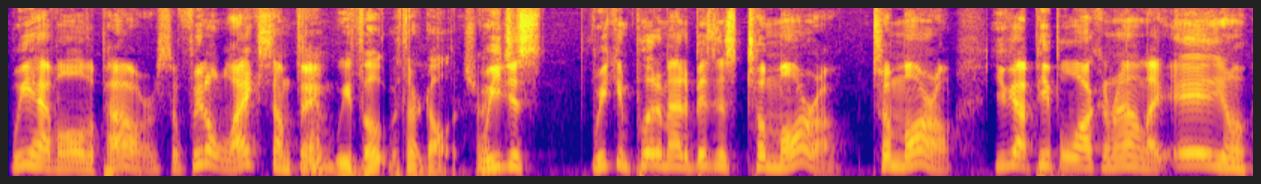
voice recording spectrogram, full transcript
We have all the power. So if we don't like something, We vote with our dollars. Right? we just we can put them out of business tomorrow. Tomorrow, you've got people walking around like, hey, you know,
